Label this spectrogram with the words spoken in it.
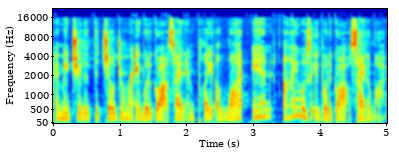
I made sure that the children were able to go outside and play a lot, and I was able to go outside a lot.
